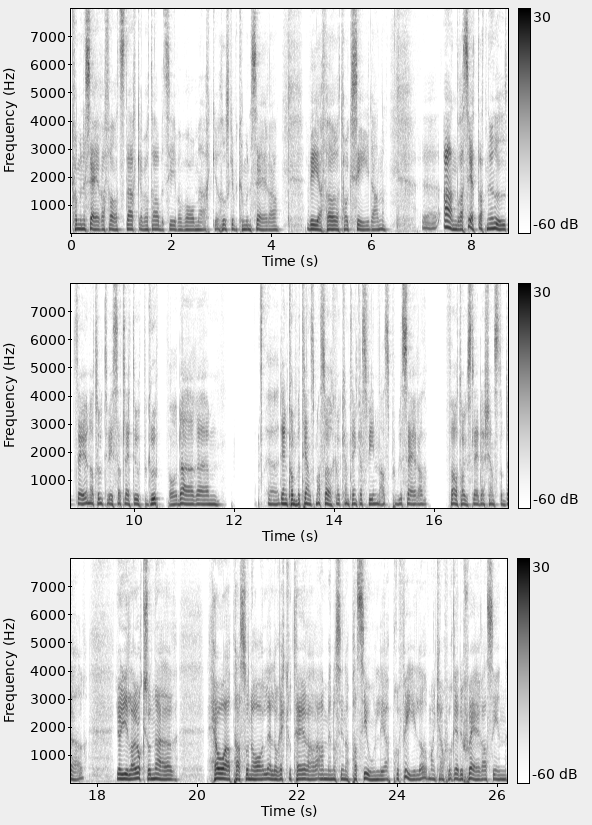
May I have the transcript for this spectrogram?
kommunicera för att stärka vårt arbetsgivarvarumärke? Hur ska vi kommunicera via företagssidan? Eh, andra sätt att nå ut är naturligtvis att leta upp grupper där ehm, eh, den kompetens man söker kan tänkas finnas, publicera företagslediga tjänster där. Jag gillar också när HR-personal eller rekryterare använder sina personliga profiler. Man kanske redigerar sin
